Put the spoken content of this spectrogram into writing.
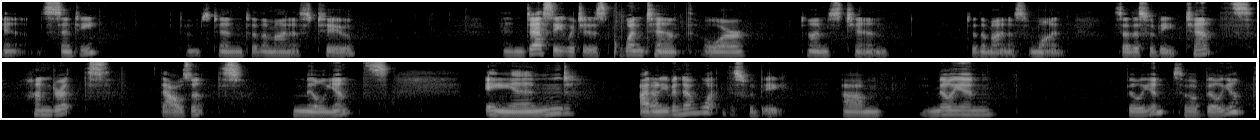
and centi times 10 to the minus 2. And deci, which is 1 tenth, or times 10 to the minus 1. So this would be tenths, hundredths, thousandths, millionths, and I don't even know what this would be. Um, million, billion, so a billionth.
